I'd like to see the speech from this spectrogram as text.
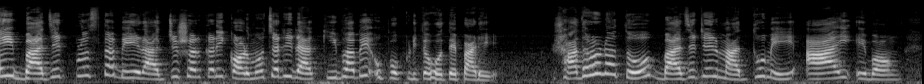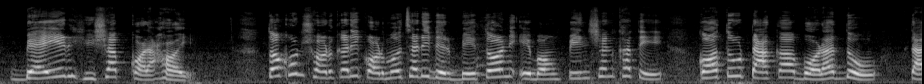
এই বাজেট প্রস্তাবে রাজ্য সরকারি কর্মচারীরা কীভাবে উপকৃত হতে পারে? সাধারণত বাজেটের মাধ্যমে আয় এবং ব্যয়ের হিসাব করা হয়। তখন সরকারি কর্মচারীদের বেতন এবং পেনশন খাতে কত টাকা বরাদ্দ তা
